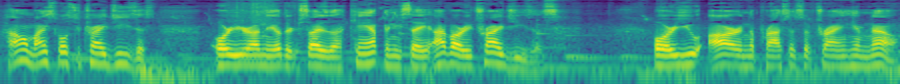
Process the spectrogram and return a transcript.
How am I supposed to try Jesus? Or you're on the other side of the camp and you say, I've already tried Jesus. Or you are in the process of trying him now.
